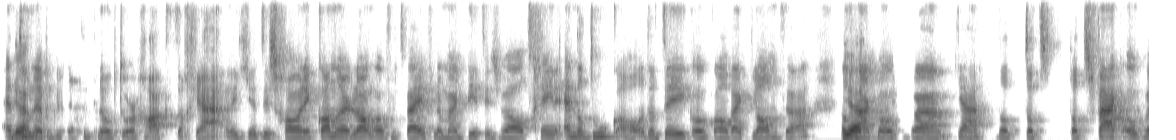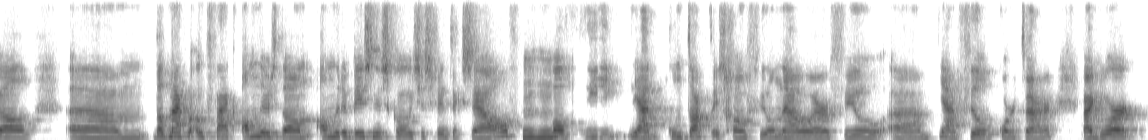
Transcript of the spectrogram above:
En toen heb ik dus echt een knoop doorgehakt. Ik dacht, ja, weet je, het is gewoon, ik kan er lang over twijfelen, maar dit is wel hetgeen. En dat doe ik al, dat deed ik ook al bij klanten. Dat maakt me ook, uh, ja, dat, dat, dat is vaak ook wel, um, dat maakt me ook vaak anders dan andere business coaches, vind ik zelf. Mm Want die, ja, contact is gewoon veel nauwer, veel, uh, ja, veel korter. Waardoor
